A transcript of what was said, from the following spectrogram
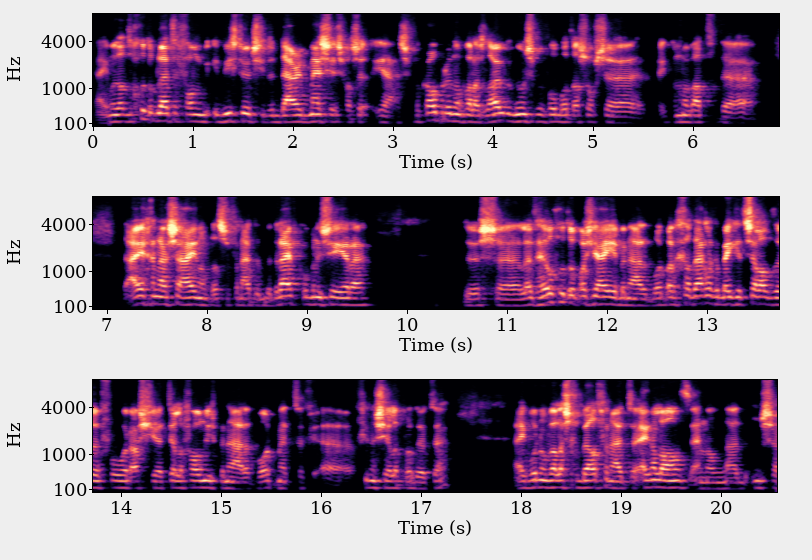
Ja, je moet altijd goed opletten van wie stuurt je de direct message. Want ze, ja, ze verkopen het nog wel eens leuk. Dan doen ze bijvoorbeeld alsof ze, ik noem maar wat, de, de eigenaar zijn, of dat ze vanuit het bedrijf communiceren. Dus uh, let heel goed op als jij je benaderd wordt. Maar dat geldt eigenlijk een beetje hetzelfde voor als je telefonisch benaderd wordt met uh, financiële producten. Ik word nog wel eens gebeld vanuit Engeland en dan doen ze,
